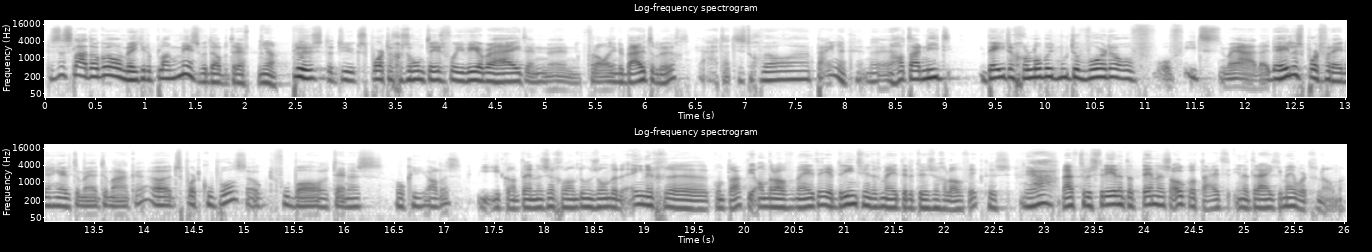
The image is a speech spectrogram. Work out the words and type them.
Dus dat slaat ook wel een beetje de plank mis wat dat betreft. ja. Plus dat natuurlijk sporten gezond is voor je weerbaarheid en, en vooral in de buitenlucht. Ja, dat is toch wel eh, pijnlijk. En, eh, had daar niet beter gelobbyd moeten worden of, of iets. Maar ja, de, de hele sportvereniging heeft ermee te maken. Eh, de sportkoepels, ook voetbal, tennis, hockey, alles. Je, je kan tennissen gewoon doen zonder enige contact, die anderhalve meter. Je hebt 23 meter ertussen, geloof ik. Dus Ja, het blijft frustrerend dat tennis ook altijd in het rijtje mee wordt genomen.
